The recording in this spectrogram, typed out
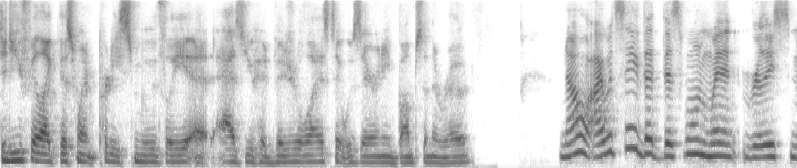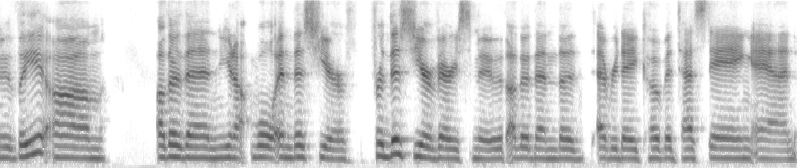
Did you feel like this went pretty smoothly as you had visualized it? Was there any bumps in the road? No, I would say that this one went really smoothly. Um, other than you know, well, in this year for this year, very smooth. Other than the everyday COVID testing and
